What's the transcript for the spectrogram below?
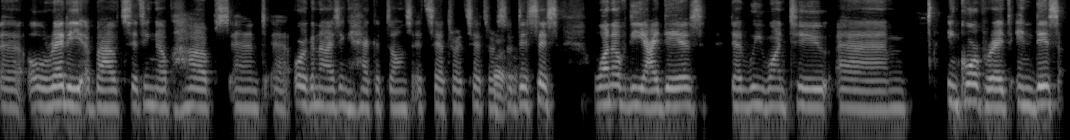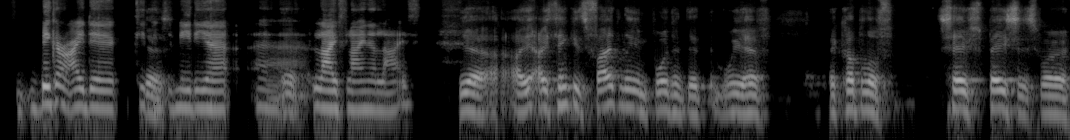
uh, already about setting up hubs and uh, organizing hackathons, et cetera, et cetera. So this is one of the ideas that we want to um, incorporate in this bigger idea, keeping Yes. the media uh, lifeline alive. Yeah, I, I think it's vitally important that we have a couple of safe spaces where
